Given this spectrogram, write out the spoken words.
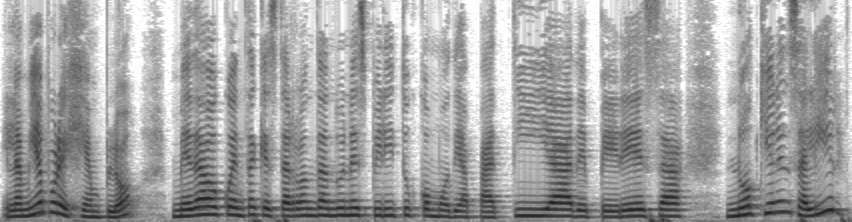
En la mía, por ejemplo, me he dado cuenta que está rondando un espíritu como de apatía, de pereza, no quieren salir.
